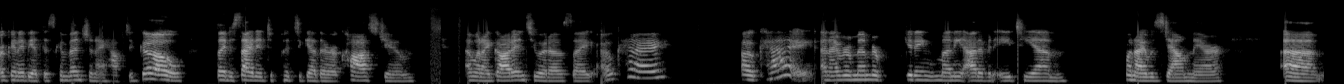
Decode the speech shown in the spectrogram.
are going to be at this convention. I have to go. So I decided to put together a costume. And when I got into it, I was like, okay, okay. And I remember getting money out of an ATM when I was down there. Um,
